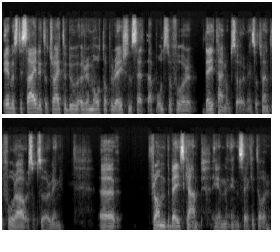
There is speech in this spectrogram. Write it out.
it was decided to try to do a remote operation setup also for daytime observing, so 24 hours observing uh, from the base camp in, in Sequitor.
